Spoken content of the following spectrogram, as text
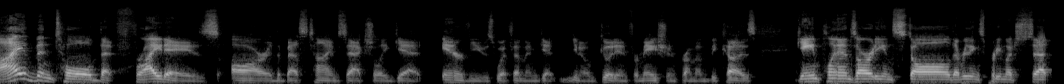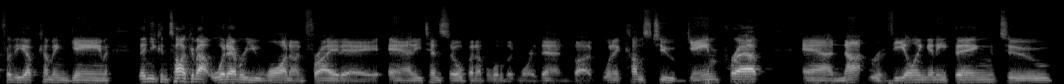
I've been told that Fridays are the best times to actually get interviews with him and get you know good information from him because game plan's already installed, everything's pretty much set for the upcoming game. Then you can talk about whatever you want on Friday, and he tends to open up a little bit more then. But when it comes to game prep and not revealing anything to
